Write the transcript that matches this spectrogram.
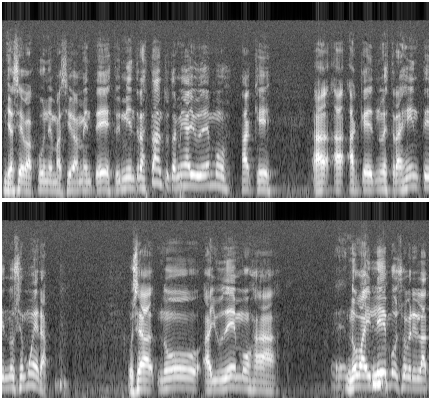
ya se vacune masivamente esto. Y mientras tanto, también ayudemos a que a, que nuestra gente no se muera. O sea, no ayudemos a, Eh, No bailemos sobre la,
